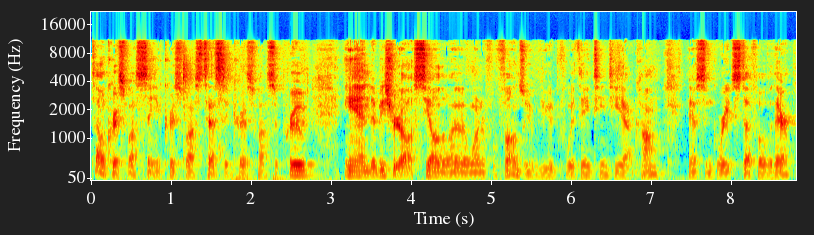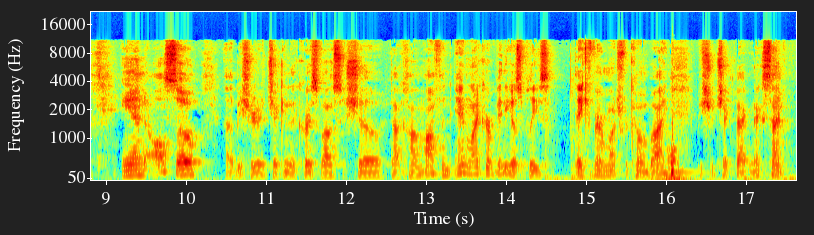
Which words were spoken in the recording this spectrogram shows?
Tell them Chris Voss sent you. Chris Voss tested. Chris Voss approved. And be sure to see all the other wonderful phones we reviewed with AT&T.com. They have some great stuff over there. And also uh, be sure to check into the ChrisVossShow.com often and like our videos, please. Thank you very much for coming by. Be sure to check back next time.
